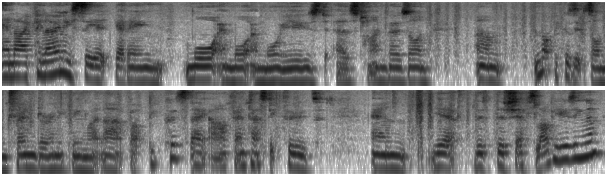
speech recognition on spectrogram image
and I can only see it getting more and more and more used as time goes on. Um, not because it's on trend or anything like that, but because they are fantastic foods. And yeah, the, the chefs love using them.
